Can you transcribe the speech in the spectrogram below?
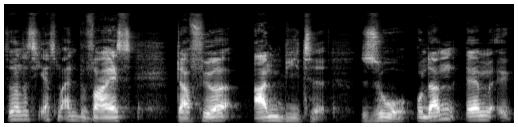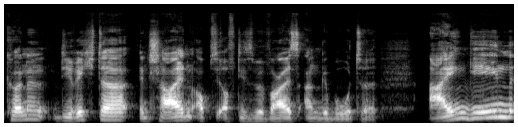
sondern dass ich erstmal einen Beweis dafür anbiete. So, und dann ähm, können die Richter entscheiden, ob sie auf diese Beweisangebote eingehen.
